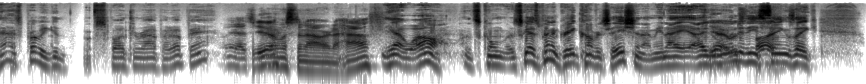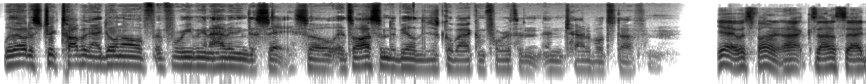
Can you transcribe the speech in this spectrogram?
yeah. It's probably a good spot to wrap it up, eh? oh yeah, it's been Yeah. almost an hour and a half. Yeah, wow. It's going it's, it's been a great conversation. I mean, I, I Yeah, go into these fun. things like without a strict topic. I don't know if, if we're even going to have anything to say. So it's awesome to be able to just go back and forth and, and chat about stuff. And, Yeah, it was fun. Because honestly, I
